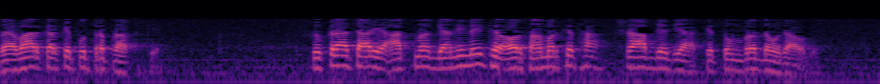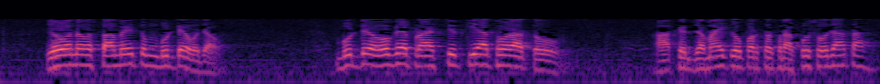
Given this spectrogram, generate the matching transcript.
व्यवहार करके पुत्र प्राप्त किया। शुक्राचार्य आत्मज्ञानी नहीं थे और सामर्थ्य था। श्राप दे दिया कि तुम वृद्ध हो जाओगे। यौवन अवस्था में तुम बुढ़े हो जाओ। बुढ़े हो गए, प्रायश्चित किया थोड़ा तो आखिर जमाई के ऊपर ससरा खुश हो जाता। है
